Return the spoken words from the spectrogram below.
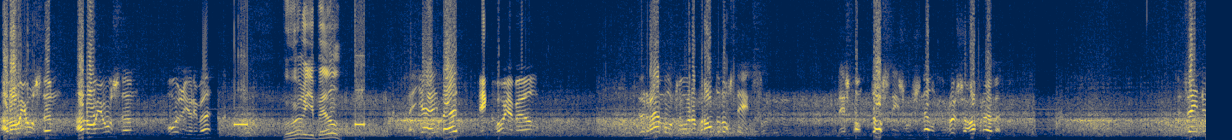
Hallo Houston, hallo Houston. Horen jullie me? We horen je, Bill. En jij, Matt? Ik hoor je wel. De remmotoren branden nog steeds. Het is fantastisch hoe snel die Russen afremmen. Ze zijn nu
